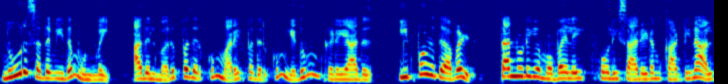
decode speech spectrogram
நூறு சதவீதம் உண்மை. அதில் மறுப்பதற்கும் மறைப்பதற்கும் எதுவும் கிடையாது. இப்பொழுது அவள் தன்னுடைய மொபைலை போலீசாரிடம் காட்டினால்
